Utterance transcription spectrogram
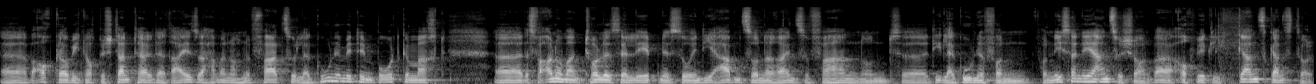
äh, war auch, glaube ich, noch Bestandteil der Reise, haben wir noch eine Fahrt zur Lagune mit dem Boot gemacht. Äh, das war auch nochmal ein tolles Erlebnis, so in die Abendsonne reinzufahren und äh, die Lagune von, von nächster Nähe anzuschauen. War auch wirklich ganz, ganz toll.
